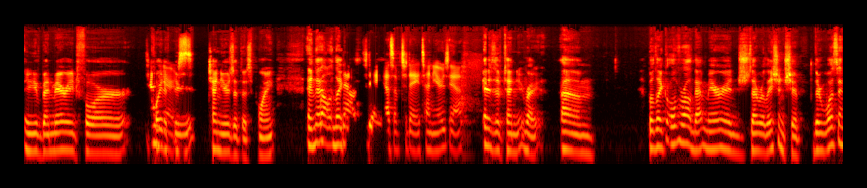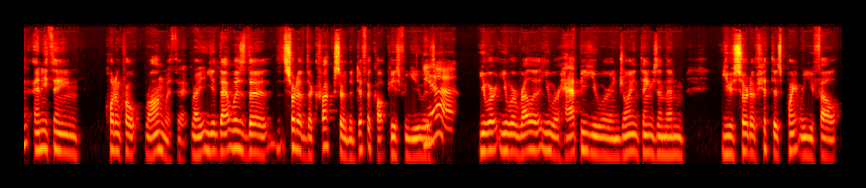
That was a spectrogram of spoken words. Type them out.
you've been married for quite years. a few ten years at this point. And that, well, like today, as of today, ten years, yeah. As of ten years, right? Um, but like overall, that marriage, that relationship, there wasn't anything quote unquote wrong with it, right? You, that was the sort of the crux or the difficult piece for you. yeah. You were you were rel- you were happy, you were enjoying things, and then you sort of hit this point where you felt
